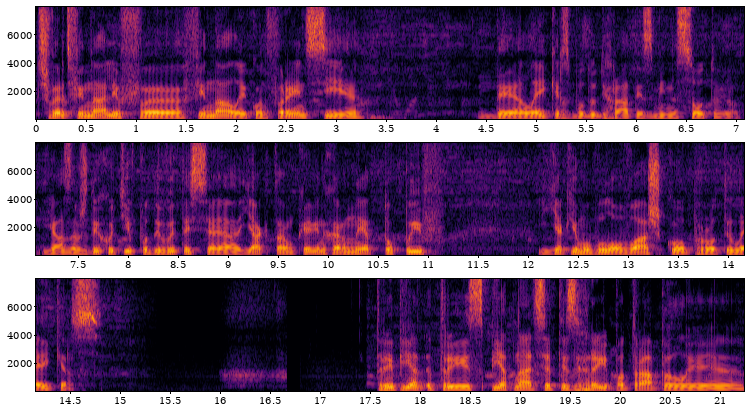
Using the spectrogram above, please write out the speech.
чвертьфіналів е, фінали конференції, де Лейкерс будуть грати з Міннесотою. Я завжди хотів подивитися, як там Кевін Гарнет топив, і як йому було важко проти Лейкерс. Три, п'я- три з 15 з гри потрапили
